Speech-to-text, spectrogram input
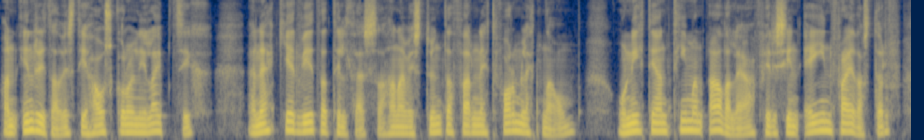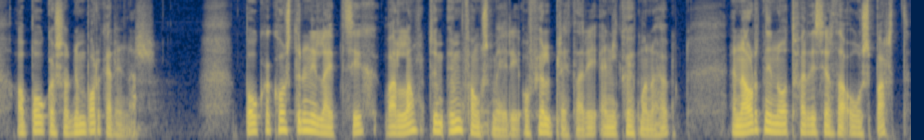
Hann innrýtaðist í háskólan í Leipzig en ekki er vita til þess að hann hafi stunda þar neitt formlegt nám og nýtti hann tíman aðalega fyrir sín eigin fræðastörf á bókasörnum borgarinnar. Bókakosturinn í Leipzig var langt um umfangsmeiri og fjölbreytari enn í Kaupmannahöfn en Árni notfærði sér það óspart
